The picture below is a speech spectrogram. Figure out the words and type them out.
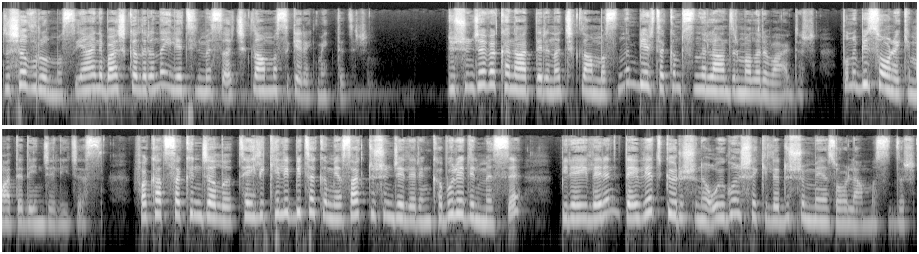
dışa vurulması yani başkalarına iletilmesi, açıklanması gerekmektedir. Düşünce ve kanaatlerin açıklanmasının bir takım sınırlandırmaları vardır. Bunu bir sonraki maddede inceleyeceğiz. Fakat sakıncalı, tehlikeli bir takım yasak düşüncelerin kabul edilmesi, bireylerin devlet görüşüne uygun şekilde düşünmeye zorlanmasıdır.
